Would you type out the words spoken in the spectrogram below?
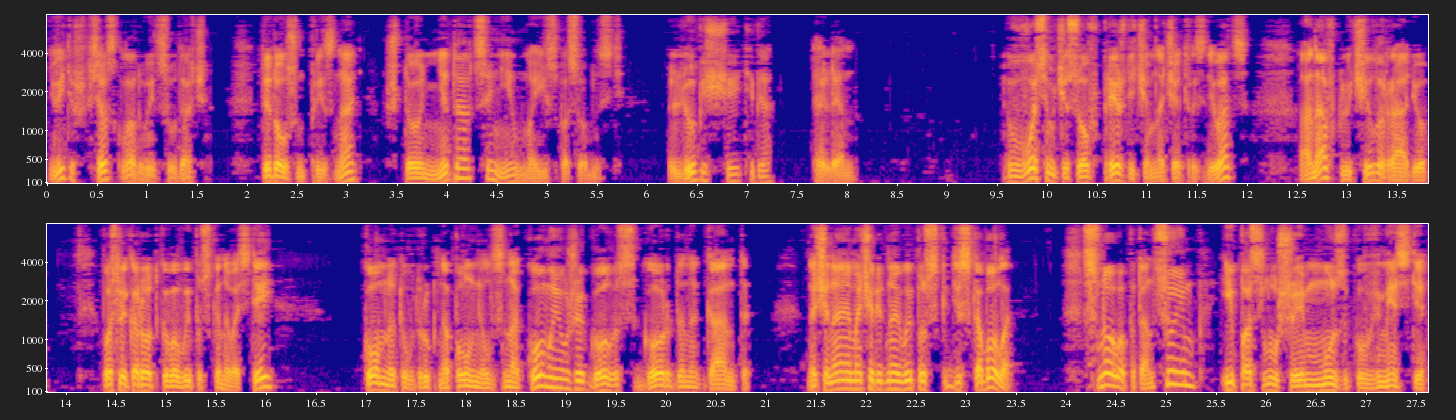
Видишь, все складывается удачно. Ты должен признать, что недооценил мои способности. Любящая тебя Элен. В восемь часов, прежде чем начать раздеваться, она включила радио. После короткого выпуска новостей комнату вдруг наполнил знакомый уже голос Гордона Ганта. «Начинаем очередной выпуск дискобола». Снова потанцуем и послушаем музыку вместе.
